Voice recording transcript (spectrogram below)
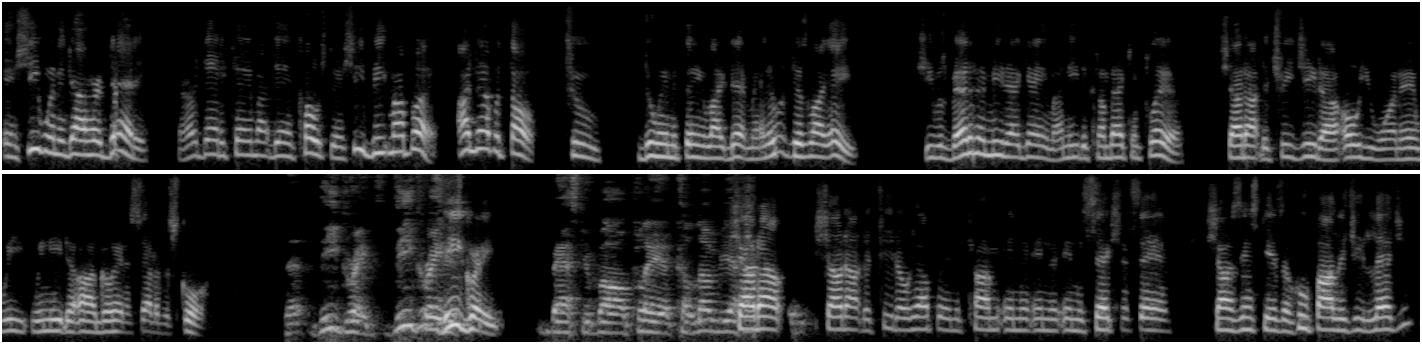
And she went and got her daddy. And her daddy came out there and coached her, and she beat my butt. I never thought to do anything like that, man. It was just like, hey, she was better than me that game. I need to come back and play her. Shout out to Tree Jeter. I owe you one, and we we need to uh, go ahead and settle the score. The, the great, the great, the great basketball player, Columbia. Shout out, shout out to Tito Helper in the comment in the in the in the section saying Shaunzinski is a hoopology legend.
